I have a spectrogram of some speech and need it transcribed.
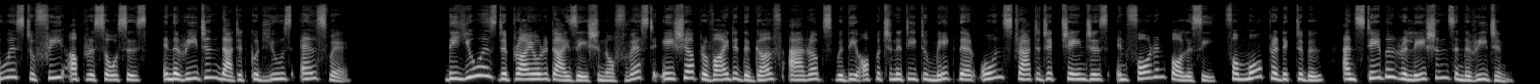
US to free up resources in the region that it could use elsewhere. The US deprioritization of West Asia provided the Gulf Arabs with the opportunity to make their own strategic changes in foreign policy for more predictable and stable relations in the region.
